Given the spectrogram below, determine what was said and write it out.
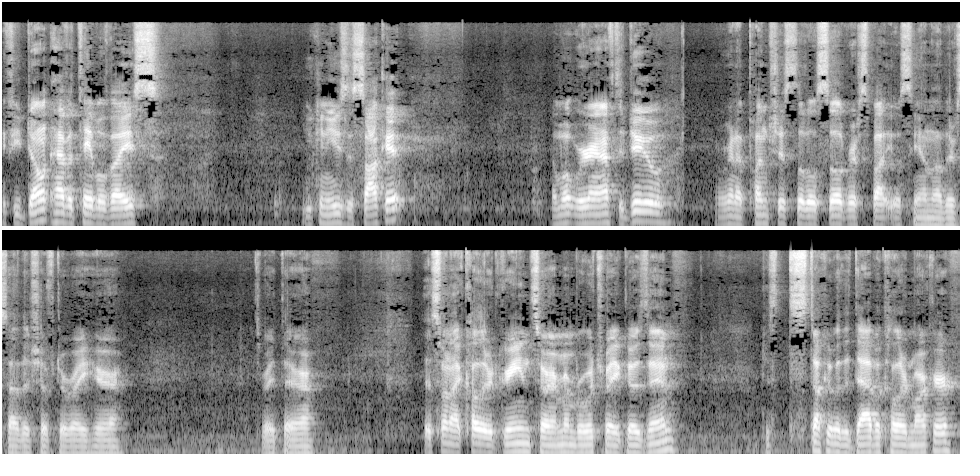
If you don't have a table vise, you can use a socket and what we're to have to do, we're to punch this little silver spot you'll see on the other side of the shifter right here. It's right there. This one I colored green so I remember which way it goes in. Just stuck it with a dab of colored marker.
